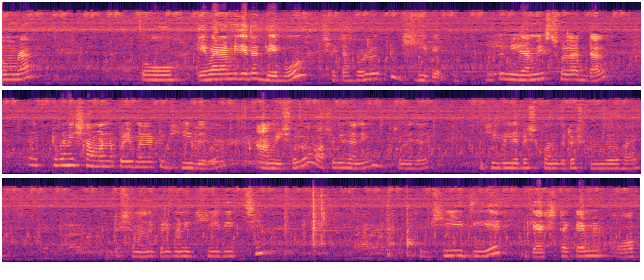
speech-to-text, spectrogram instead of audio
তোমরা। তো এবার আমি যেটা দেব, সেটা হলো একটু ঘি দেব। একটু নিরামিষ ছোলার ডাল, একটুখানি সামান্য পরিমাণে একটু ঘি দেবো। আমিষ হলো, অসুবিধা নেই, চলে যায়। ঘি দিলে বেশ গন্ধটা সুন্দর হয়। একটু সামান্য পরিমাণে ঘি দিচ্ছি। ঘি দিয়ে গ্যাসটাকে আমি অফ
